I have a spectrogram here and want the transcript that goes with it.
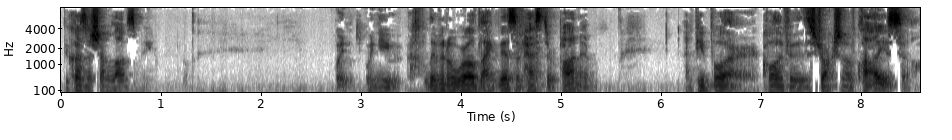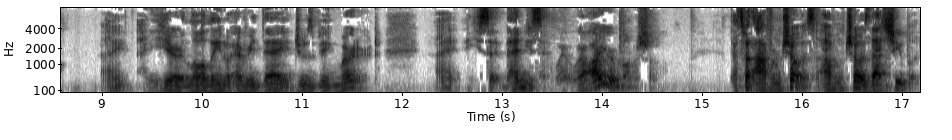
because Hashem loves me. When when you live in a world like this of Hester Panim, and people are calling for the destruction of Klal Yisrael, right? And you hear Lo Alinu every day, Jews being murdered. Right? He said, then you say, where, where are you, Rabbon That's what Avram chose. Avram chose that shibud.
